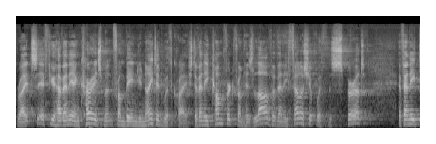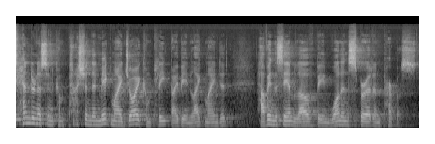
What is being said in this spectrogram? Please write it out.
writes If you have any encouragement from being united with Christ, if any comfort from his love, if any fellowship with the Spirit, if any tenderness and compassion, then make my joy complete by being like minded having the same love, being one in spirit and purpose.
